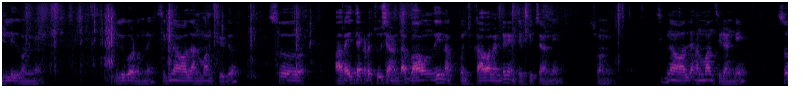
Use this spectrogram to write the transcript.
బిల్లు ఇదిగోండి. బిల్లు కూడా ఉంది. సిగ్నో వాళ్ళది హనుమాన్ సీడు సో ఆ రైతు ఎక్కడ చూశానంట బాగుంది. నాకు కొంచెం కావాలంటే నేను తెప్పించాను చూడండి సిగ్నల్ వాళ్ళది హనుమాన్ సీడ్ అండి. సో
